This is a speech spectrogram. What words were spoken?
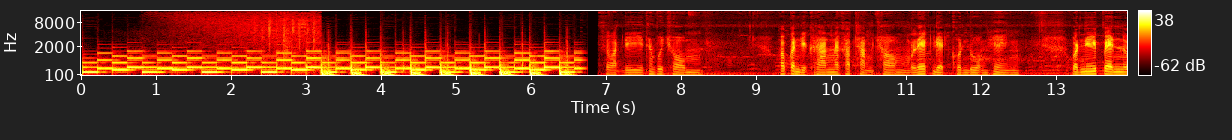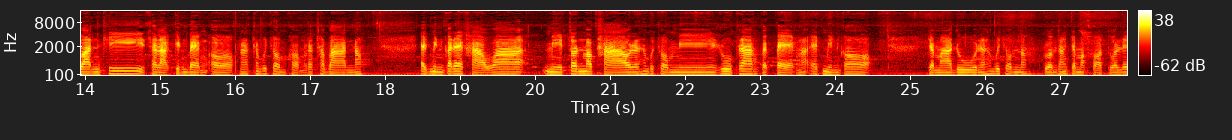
สวัสดีท่านผู้ชม พบกันอีกครั้งนะครับ ทางช่องเลขเด็ดคนดวงเฮง วันนี้เป็นวันที่สลากกินแบ่งออกนะท่านผู้ชมของรัฐบาลเนาะแอดมินก็ได้ข่าวว่ามีต้นมะพร้าวนะท่านผู้ชมมีรูปร่างแปลกๆนะแอดมินก็จะมาดูนะท่านผู้ชมเนาะรวมทั้งจะมาขอตัวเล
